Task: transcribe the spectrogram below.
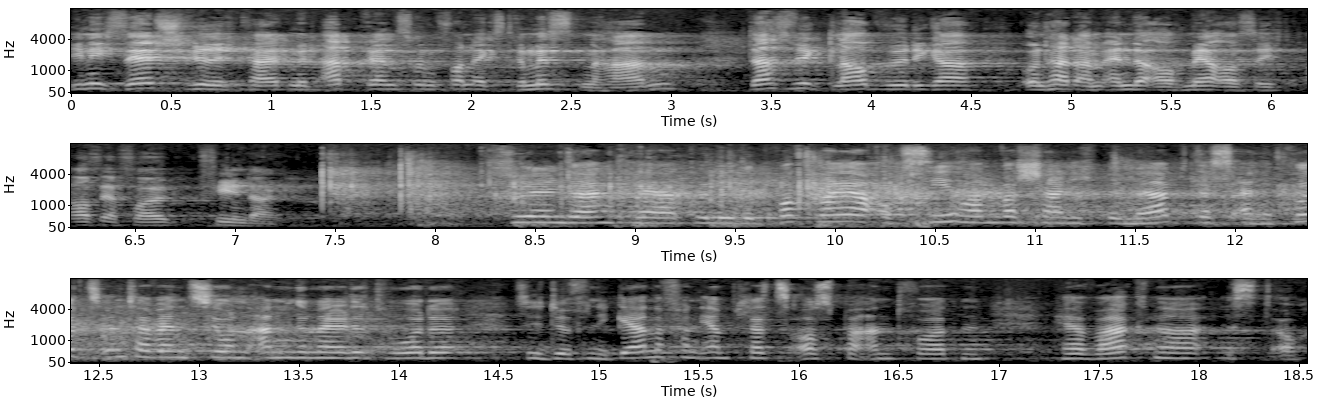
die nicht selbst Schwierigkeiten mit Abgrenzung von Extremisten haben. Das wirkt glaubwürdiger und hat am Ende auch mehr Aussicht auf Erfolg. Vielen Dank. Vielen Dank, Herr Kollege Brockmeier. Auch Sie haben wahrscheinlich bemerkt, dass eine Kurzintervention angemeldet wurde. Sie dürfen die gerne von Ihrem Platz aus beantworten. Herr Wagner ist auch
